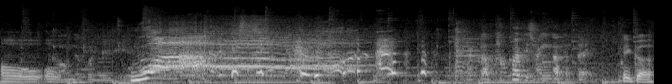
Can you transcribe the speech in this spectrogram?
오오오. 가운데 건 이쪽. 우와! 약간 타코야키 장인 같았다. 그러니까.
